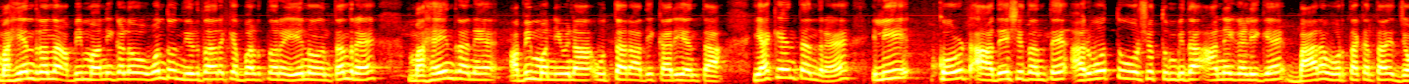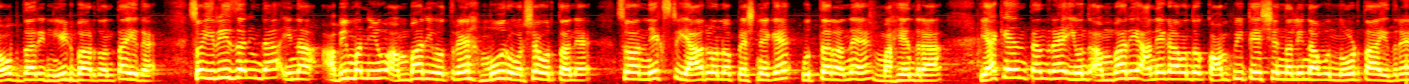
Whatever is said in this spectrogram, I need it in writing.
ಮಹೇಂದ್ರನ ಅಭಿಮಾನಿಗಳು ಒಂದು ನಿರ್ಧಾರಕ್ಕೆ ಬರ್ತಾರೆ ಏನು ಅಂತಂದರೆ, ಮಹೇಂದ್ರನೇ ಅಭಿಮನ್ಯುವಿನ ಉತ್ತರಾಧಿಕಾರಿ ಅಂತ. ಯಾಕೆ ಅಂತಂದರೆ, ಇಲ್ಲಿ ಕೋರ್ಟ್ ಆದೇಶದಂತೆ ಅರವತ್ತು ವರ್ಷ ತುಂಬಿದ ಆನೆಗಳಿಗೆ ಭಾರ ಹೊರ್ತಕ್ಕಂಥ ಜವಾಬ್ದಾರಿ ನೀಡಬಾರ್ದು ಅಂತ ಇದೆ. ಸೊ ಈ ರೀಸನಿಂದ ಇನ್ನು ಅಭಿಮನ್ಯು ಅಂಬಾರಿ ಹೊತ್ತರೆ ಮೂರು ವರ್ಷ ಹೊರ್ತಾನೆ. ಸೊ ನೆಕ್ಸ್ಟ್ ಯಾರು ಅನ್ನೋ ಪ್ರಶ್ನೆಗೆ ಉತ್ತರನೇ ಮಹೇಂದ್ರ. ಯಾಕೆ ಅಂತಂದ್ರೆ ಈ ಒಂದು ಅಂಬಾರಿ ಆನೆಗಳ ಒಂದು ಕಾಂಪಿಟೇಷನ್ ಅಲ್ಲಿ ನಾವು ನೋಡ್ತಾ ಇದ್ರೆ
